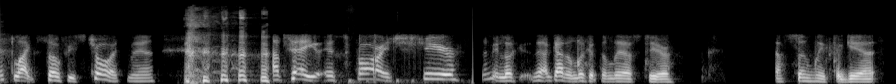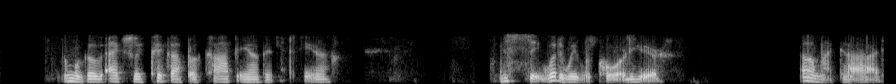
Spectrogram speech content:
It's like Sophie's Choice, man. I'll tell you, as far as sheer, let me look. I got to look at the list here. I'll soon we forget. I'm gonna go actually pick up a copy of it here. Let's see. What do we record here? Oh my God.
